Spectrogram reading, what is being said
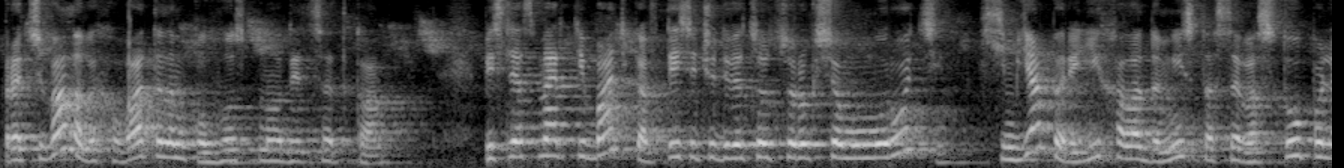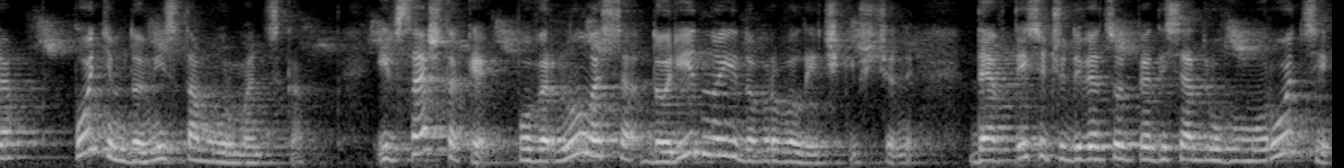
працювала вихователем колгоспного дитсадка. Після смерті батька в 1947 році сім'я переїхала до міста Севастополя, потім до міста Мурманська. І все ж таки повернулася до рідної Добровеличківщини, де в 1952 році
